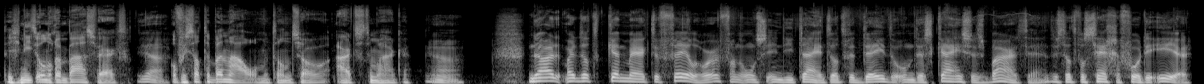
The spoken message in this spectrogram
Dat je niet onder een baas werkt? Ja. Of is dat te banaal om het dan zo aards te maken? Ja. Nou, maar dat kenmerkte veel hoor van ons in die tijd. Dat we deden om des keizers baard. Hè? Dus dat wil zeggen voor de eer.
